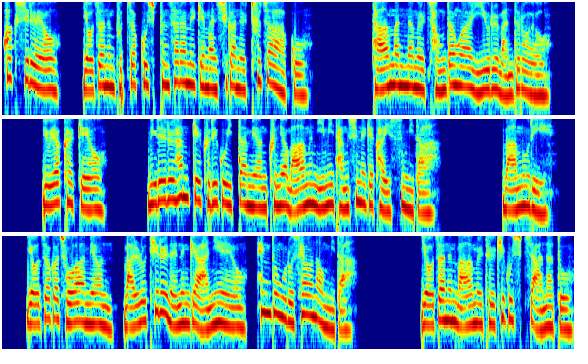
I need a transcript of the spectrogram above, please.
확실해요. 여자는 붙잡고 싶은 사람에게만 시간을 투자하고 다음 만남을 정당화할 이유를 만들어요. 요약할게요. 미래를 함께 그리고 있다면 그녀 마음은 이미 당신에게 가 있습니다. 마무리. 여자가 좋아하면 말로 티를 내는 게 아니에요. 행동으로 새어나옵니다. 여자는 마음을 들키고 싶지 않아도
